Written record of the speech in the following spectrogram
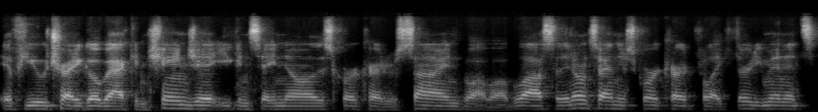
if you try to go back and change it, you can say, no, the scorecard was signed, blah, blah, blah. So they don't sign their scorecard for like 30 minutes.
